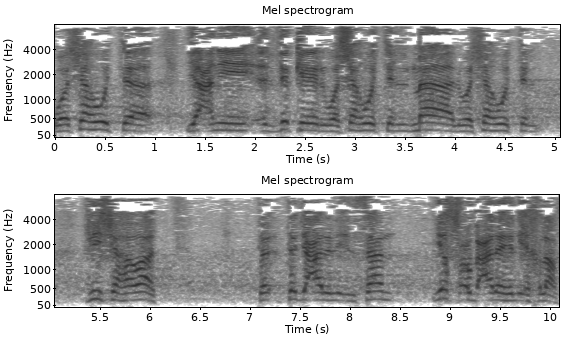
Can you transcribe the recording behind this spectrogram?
وشهوة يعني الذكر وشهوة المال وشهوة ال... في شهوات تجعل الإنسان يصعب عليه الإخلاص.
